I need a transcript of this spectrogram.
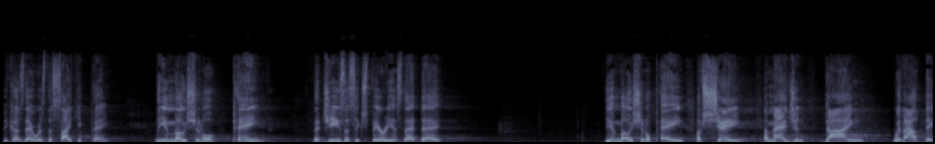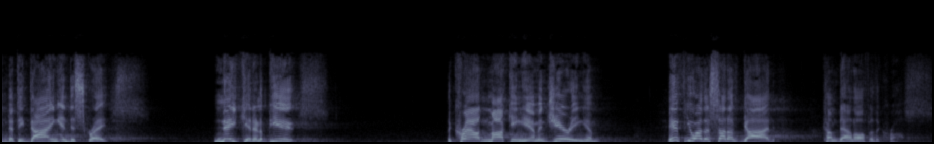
Because there was the psychic pain, the emotional pain that Jesus experienced that day. The emotional pain of shame. Imagine dying without dignity, dying in disgrace, naked and abused. The crowd mocking him and jeering him. If you are the Son of God, come down off of the cross.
